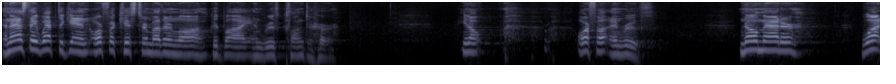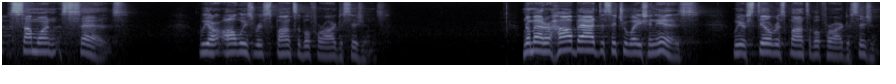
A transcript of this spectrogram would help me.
And as they wept again, Orpah kissed her mother in law goodbye, and Ruth clung to her. You know, Orpah and Ruth, no matter what someone says, we are always responsible for our decisions. No matter how bad the situation is, we are still responsible for our decisions.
